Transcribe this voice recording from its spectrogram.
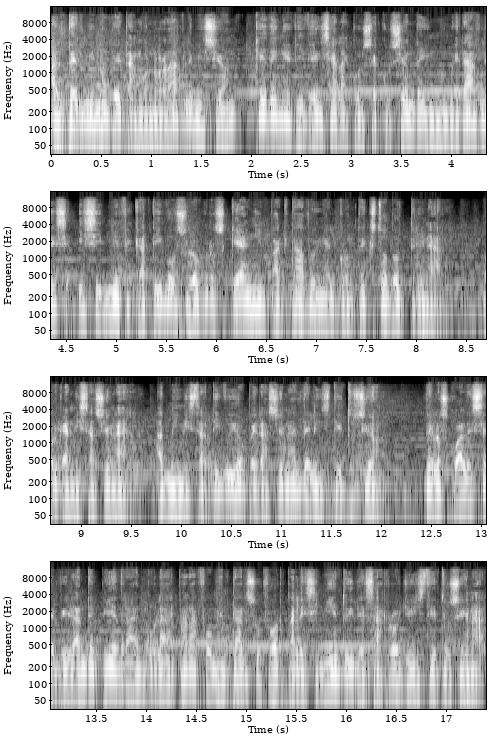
Al término de tan honorable misión, queda en evidencia la consecución de innumerables y significativos logros que han impactado en el contexto doctrinal, organizacional, administrativo y operacional de la institución, de los cuales servirán de piedra angular para fomentar su fortalecimiento y desarrollo institucional.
